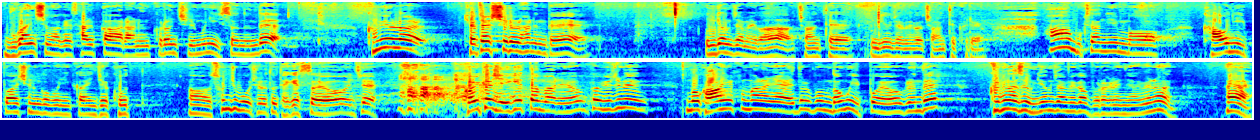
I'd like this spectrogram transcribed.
무관심하게 살까라는 그런 질문이 있었는데 금요일 날 겨자씨를 하는데 은경자매가 저한테 은경자매가 저한테 그래요. 아 목사님 뭐 가온이 이뻐하시는 거 보니까 이제 곧 어, 손주 모셔도 되겠어요. 이제 거기까지 얘기했단 말이에요. 그러니까 요즘에 뭐 가은이뿐만 아니라 애들 보면 너무 이뻐요. 그런데 그러고 나서 은경자매가 뭐라 그랬냐면은 예,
